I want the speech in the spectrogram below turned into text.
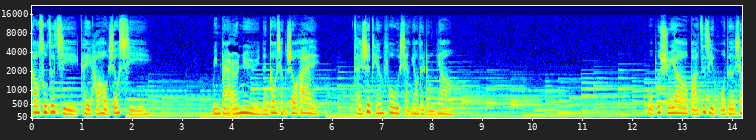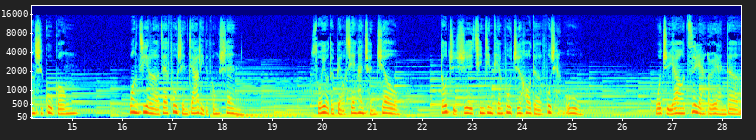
告诉自己可以好好休息，明白儿女能够享受爱，才是天父想要的荣耀。我不需要把自己活得像是故宫，忘记了在父神家里的丰盛。所有的表现和成就，都只是亲近天父之后的副产物。我只要自然而然的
